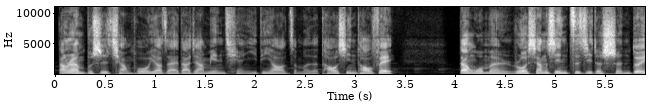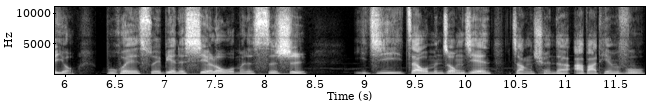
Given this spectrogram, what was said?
当然不是强迫要在大家面前一定要怎么的掏心掏肺，但我们若相信自己的神队友不会随便的泄露我们的私事。以及在我们中间掌权的阿爸天父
